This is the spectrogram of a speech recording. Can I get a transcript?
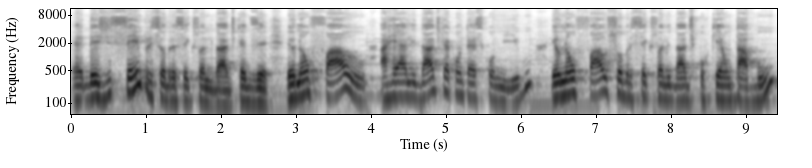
é, desde sempre sobre a sexualidade. Quer dizer, eu não falo a realidade que acontece comigo, eu não falo sobre sexualidade porque é um tabu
